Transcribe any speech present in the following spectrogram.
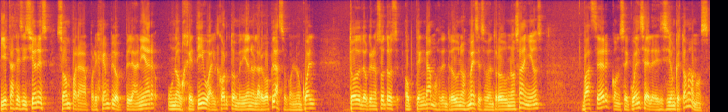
Y estas decisiones son para, por ejemplo, planear un objetivo al corto, mediano o largo plazo, con lo cual todo lo que nosotros obtengamos dentro de unos meses o dentro de unos años va a ser consecuencia de la decisión que tomamos.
